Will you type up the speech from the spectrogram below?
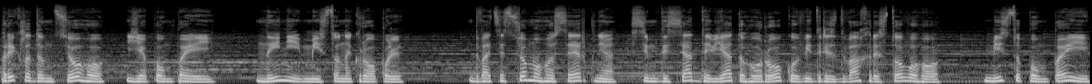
Прикладом цього є Помпеї, нині місто Некрополь. 27 серпня 79-го року від Різдва Христового місто Помпеї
